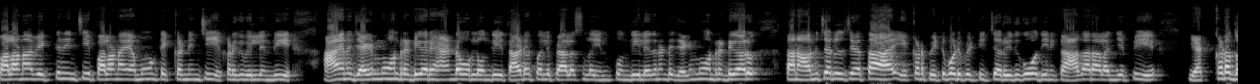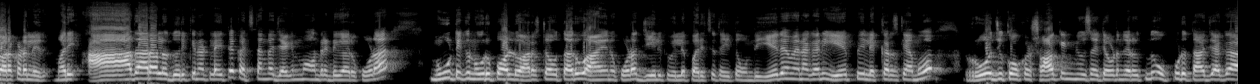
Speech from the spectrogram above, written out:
పలానా వ్యక్తి నుంచి పలానా అమౌంట్ ఇక్కడి నుంచి ఇక్కడికి వెళ్ళింది. ఆయన జగన్మోహన్ రెడ్డి గారి హ్యాండ్ ఓవర్లో ఉంది తాడేపల్లి ప్యాలెస్లో ఇంత ఉంది లేదంటే జగన్మోహన్ రెడ్డి గారు తన అనుచరుల చేత ఎక్కడ పెట్టుబడి పెట్టించారు ఇదిగో దీనికి ఆధారాలు అని చెప్పి ఎక్కడ దొరకడం లేదు. మరి ఆ ఆధారాలు దొరికినట్లయితే ఖచ్చితంగా జగన్మోహన్ రెడ్డి గారు కూడా నూటికి నూరు పాళ్ళు అరెస్ట్ అవుతారు. ఆయన కూడా జైలుకి వెళ్ళే పరిస్థితి అయితే ఉంది. ఏదేమైనా కానీ ఏపీ లెక్కర్ స్కామ్ రోజుకు ఒక షాకింగ్ న్యూస్ అయితే ఇవ్వడం జరుగుతుంది. ఇప్పుడు తాజాగా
